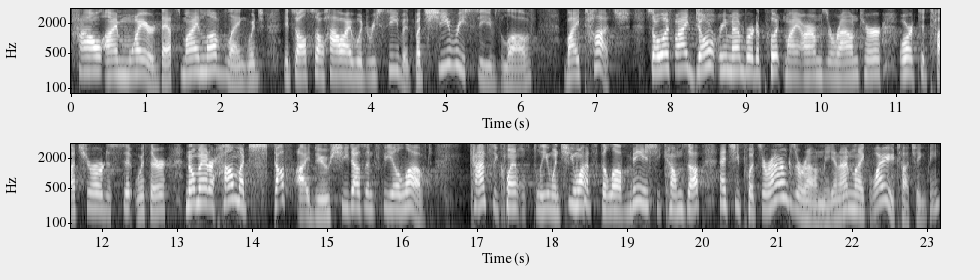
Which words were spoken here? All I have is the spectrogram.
how I'm wired. That's my love language. It's also how I would receive it. But she receives love by touch. So if I don't remember to put my arms around her or to touch her or to sit with her, no matter how much stuff I do, she doesn't feel loved. Consequently, when she wants to love me, she comes up and she puts her arms around me. And I'm like, why are you touching me?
